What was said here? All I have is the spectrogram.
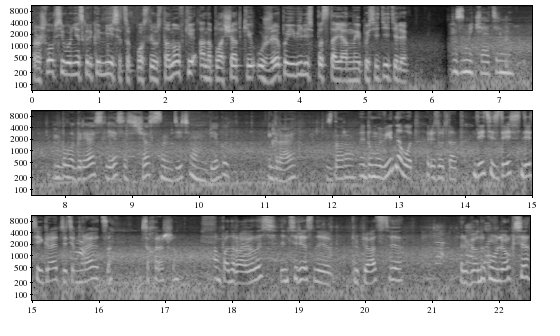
Прошло всего несколько месяцев после установки, а на площадке уже появились постоянные посетители. Замечательно. Была грязь, лес, а сейчас дети вон бегают, играют. Здорово. Я думаю, видно вот результат. Дети здесь, дети играют, детям нравится. Все хорошо. Нам понравилось. Интересные препятствия ребенок увлекся.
